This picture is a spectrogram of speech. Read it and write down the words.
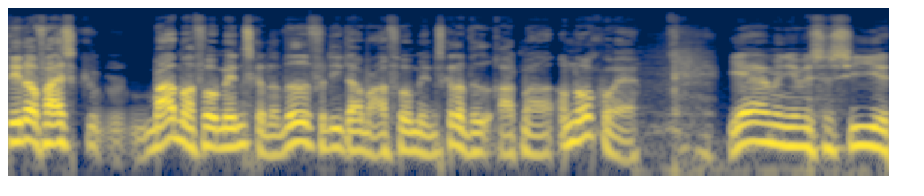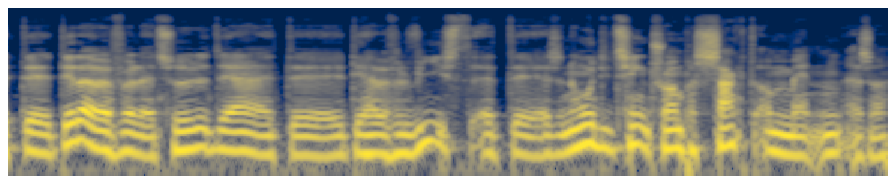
det er der faktisk meget, meget få mennesker, der ved, fordi der er meget få mennesker, der ved ret meget om Nordkorea. Ja, men jeg vil så sige, at øh, det, der i hvert fald er tydeligt, det er, at øh, det har i hvert fald vist, at øh, altså, nogle af de ting, Trump har sagt om manden, altså,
